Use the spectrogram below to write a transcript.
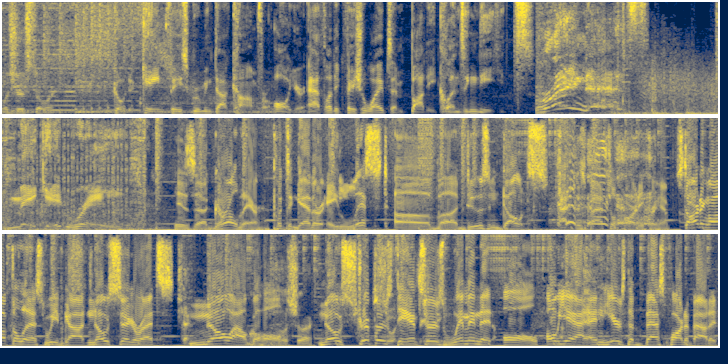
What's your story? Go to GameFaceGrooming.com for all your athletic facial wipes and body cleansing needs. Rain dance! Make it rain. His uh, girl there put together a list of uh, do's and don'ts at this bachelor party for him. Starting off the list, we've got no cigarettes, no alcohol, Oh, sure. no strippers, Sure. dancers, women at all. Oh yeah, and here's the best part about it:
